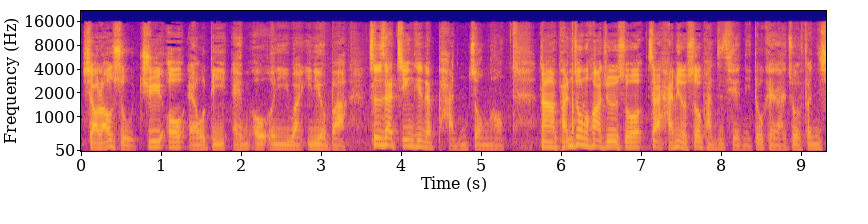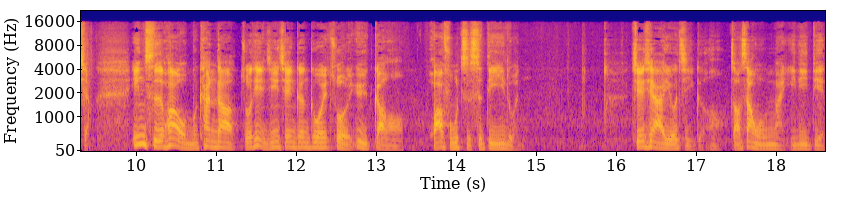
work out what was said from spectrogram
小老鼠 G O L D M O N E Y 一六八，这是在今天的盘中哦。那盘中的话，就是说在还没有收盘之前，你都可以来做分享。因此的话，我们看到昨天已经先跟各位做了预告哦，华孚只是第一轮。接下来有几个哦，早上我们买一粒电，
